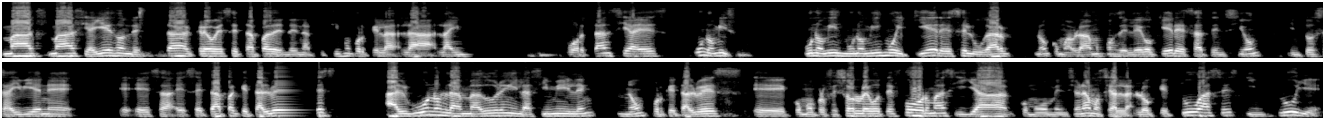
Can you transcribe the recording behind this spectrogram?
más, más, y ahí es donde está, creo, esa etapa del, narcisismo, porque la, la, importancia es uno mismo, uno mismo, uno mismo, y quiere ese lugar, ¿no? Como hablábamos del ego, quiere esa atención, entonces ahí viene e, esa, esa etapa que tal vez algunos la maduren y la asimilen, ¿no? Porque tal vez eh, como profesor luego te formas y ya, como mencionamos, o sea, lo que tú haces influye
